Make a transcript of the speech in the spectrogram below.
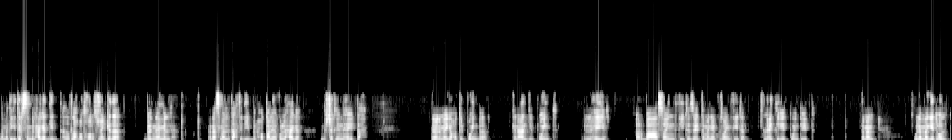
لما تيجي ترسم بالحاجات دي هتتلخبط خالص. عشان كده بنعمل الرسمة اللي تحت دي بنحط عليها كل حاجة بالشكل النهائي بتاعها. طيب لما أجي أحط ال point بقى كان عندي ال point اللي هي أربعة sine theta زائد تمانية cosine theta طلعت لي 8.8 تمام؟ ولما جيت قلت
